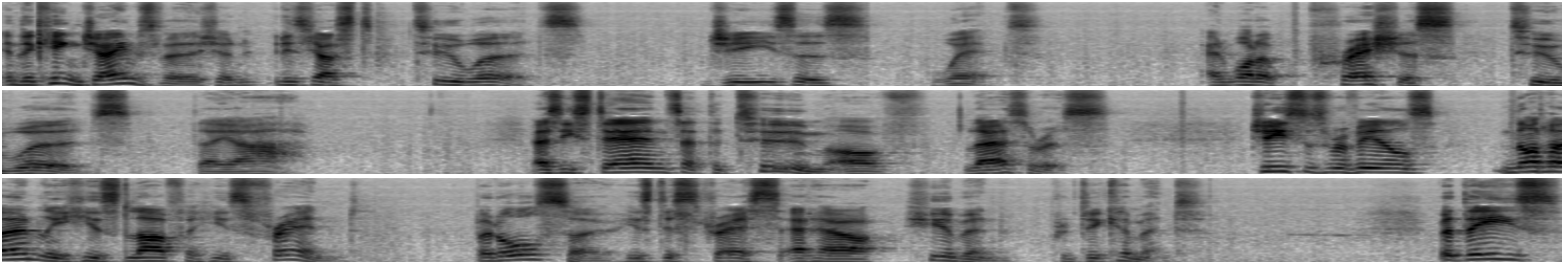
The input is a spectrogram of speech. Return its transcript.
In the King James Version, it is just two words Jesus wept. And what a precious two words they are. As he stands at the tomb of Lazarus, Jesus reveals not only his love for his friend, but also his distress at our human predicament. But these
